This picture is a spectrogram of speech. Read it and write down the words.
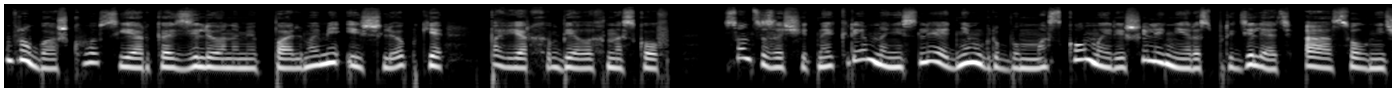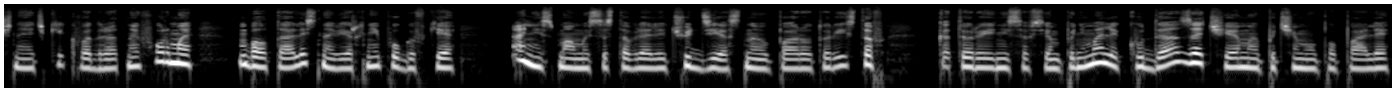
В рубашку с ярко зелеными пальмами и шлепки поверх белых носков. Солнцезащитный крем нанесли одним грубым мазком и решили не распределять, а солнечные очки квадратной формы болтались на верхней пуговке. Они с мамой составляли чудесную пару туристов, которые не совсем понимали, куда, зачем и почему попали,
